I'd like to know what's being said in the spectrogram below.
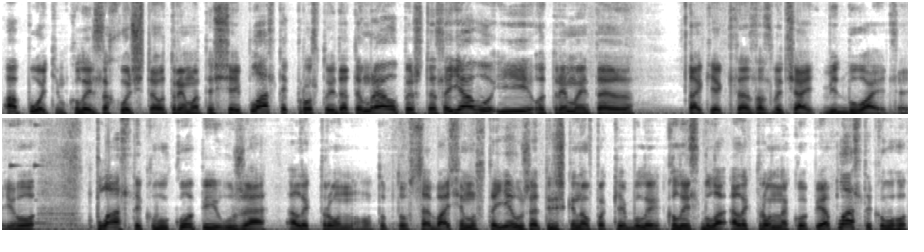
а потім, колись захочете отримати ще й пластик, просто йдете в МРЕО, пишете заяву і отримаєте так, як це зазвичай відбувається. Його пластикову копію уже електронного. Тобто, все бачимо, стає вже трішки навпаки. Були колись була електронна копія пластикового,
